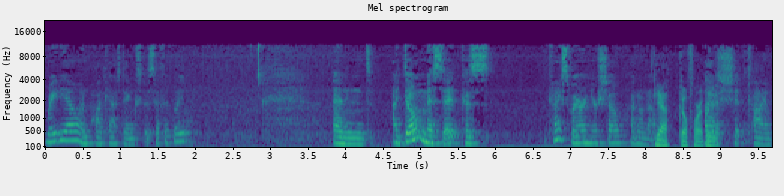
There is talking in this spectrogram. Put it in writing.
radio and podcasting specifically. And I don't miss it because can I swear on your show? I don't know. Yeah, go for it. I had a shit time.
